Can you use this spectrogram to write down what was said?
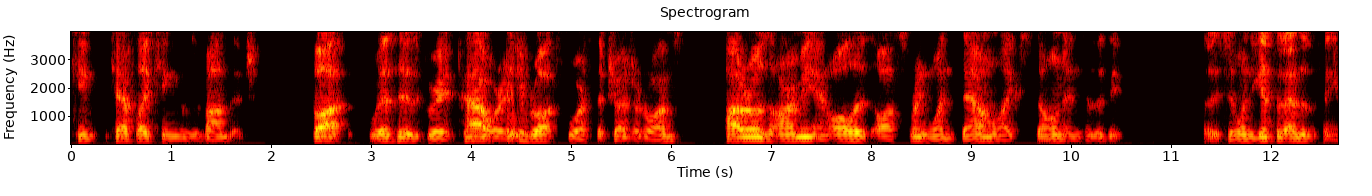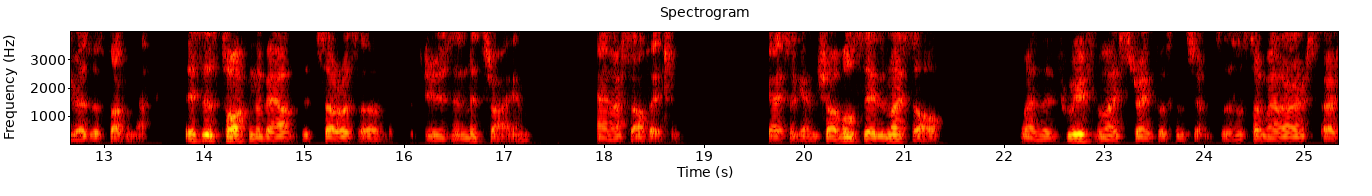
king, calf-like kingdom's bondage. But with his great power, he brought forth the treasured ones. Paro's army and all his offspring went down like stone into the deep. So, so when you get to the end of the thing you guys was talking about, this is talking about the tsaros of the Jews in Mitzrayim, and our salvation. Okay, so again, trouble stayed in my soul when the grief of my strength was consumed. So this was talking about our, our,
